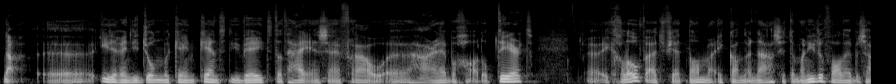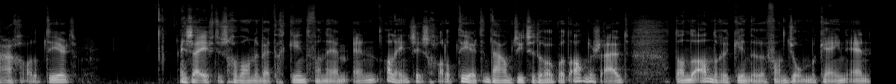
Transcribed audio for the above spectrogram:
Nou, iedereen die John McCain kent, die weet dat hij en zijn vrouw haar hebben geadopteerd. ik geloof uit Vietnam, maar ik kan daarna zitten. Maar in ieder geval hebben ze haar geadopteerd. En zij heeft dus gewoon een wettig kind van hem. En alleen ze is geadopteerd. En daarom ziet ze er ook wat anders uit dan de andere kinderen van John McCain. En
